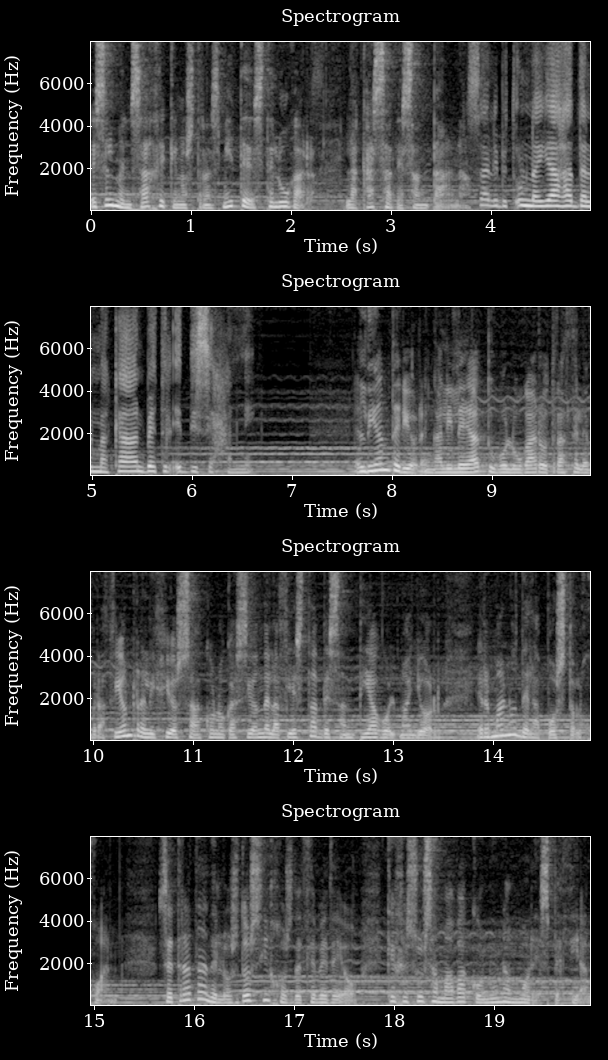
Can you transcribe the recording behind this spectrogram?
Es el mensaje que nos transmite este lugar, la casa de Santa Ana. El día anterior en Galilea tuvo lugar otra celebración religiosa con ocasión de la fiesta de Santiago el Mayor, hermano del apóstol Juan. Se trata de los dos hijos de Cebedeo que Jesús amaba con un amor especial.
